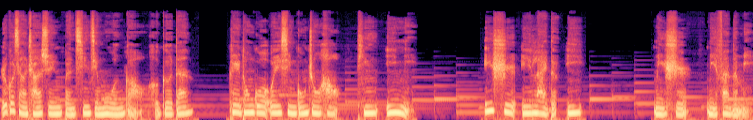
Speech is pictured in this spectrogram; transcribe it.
如果想查询本期节目文稿和歌单，可以通过微信公众号“听一米”，一是依赖的依，米是米饭的米。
